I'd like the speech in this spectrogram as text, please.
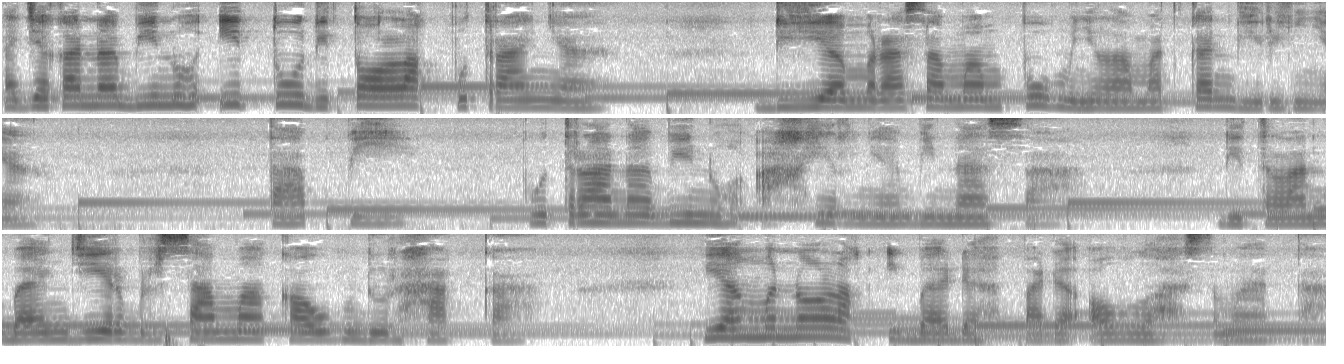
ajakan Nabi Nuh itu ditolak putranya dia merasa mampu menyelamatkan dirinya. Tapi putra Nabi Nuh akhirnya binasa, ditelan banjir bersama kaum durhaka yang menolak ibadah pada Allah semata.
